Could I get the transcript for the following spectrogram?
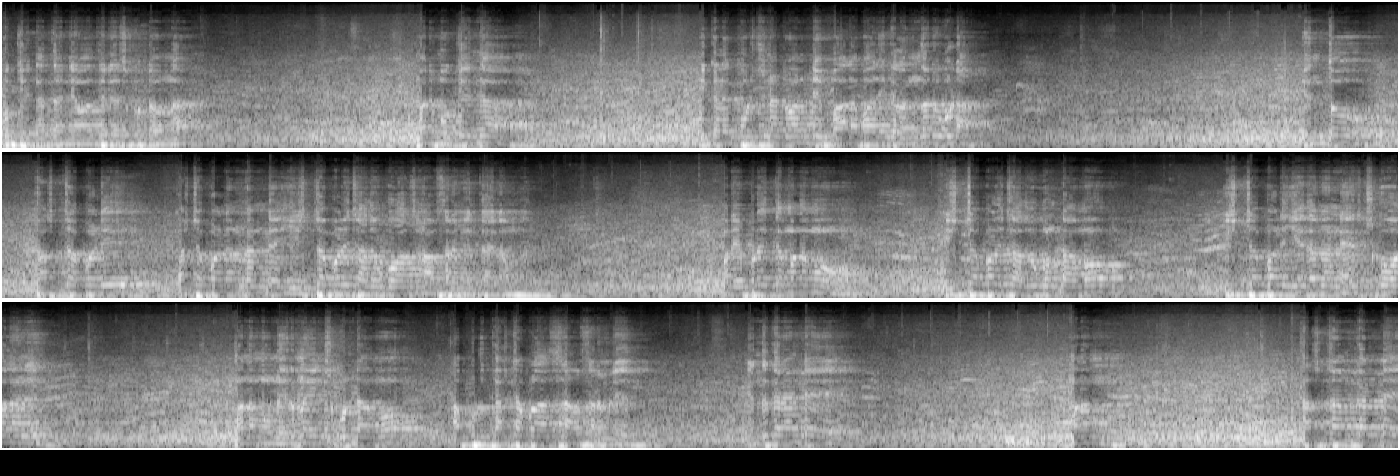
ముఖ్యంగా ధన్యవాదాలు తెలుసుకుంటూ ఉన్నా మరి ముఖ్యంగా ఇక్కడ కూర్చున్నటువంటి బాలబాలికలందరూ కూడా ఎంతో కష్టపడి కష్టపడడం కంటే ఇష్టపడి చదువుకోవాల్సిన అవసరం ఎంతైనా ఉంది మరి ఎప్పుడైతే మనము ఇష్టపడి చదువుకుంటామో ఇష్టపడి ఏదైనా నేర్చుకోవాలని మనము నిర్ణయించుకుంటామో అప్పుడు కష్టపడాల్సిన అవసరం లేదు ఎందుకంటే మనం కష్టం కంటే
